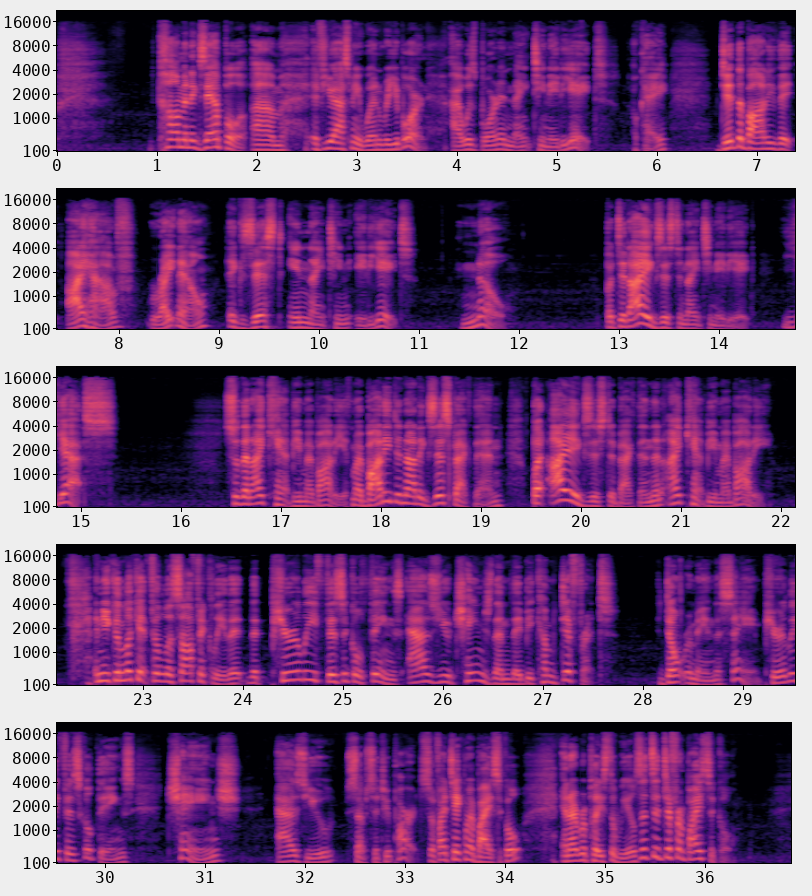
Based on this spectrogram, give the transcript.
common example um, if you ask me, when were you born? I was born in 1988. Okay. Did the body that I have right now exist in 1988? No. But did I exist in 1988? Yes. So then I can't be my body. If my body did not exist back then, but I existed back then, then I can't be my body. And you can look at philosophically that, that purely physical things, as you change them, they become different, don't remain the same. Purely physical things change as you substitute parts. So if I take my bicycle and I replace the wheels, it's a different bicycle.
